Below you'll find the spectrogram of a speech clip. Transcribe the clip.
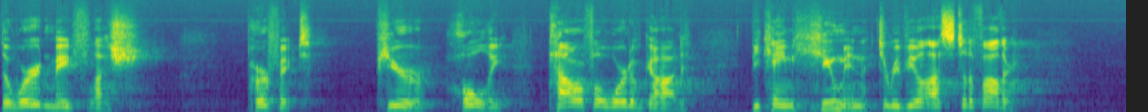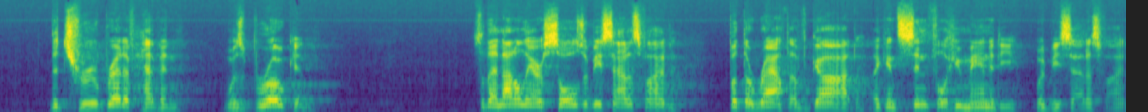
The Word made flesh, perfect, pure, holy, powerful Word of God, became human to reveal us to the Father. The true bread of heaven was broken so that not only our souls would be satisfied, but the wrath of God against sinful humanity would be satisfied.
